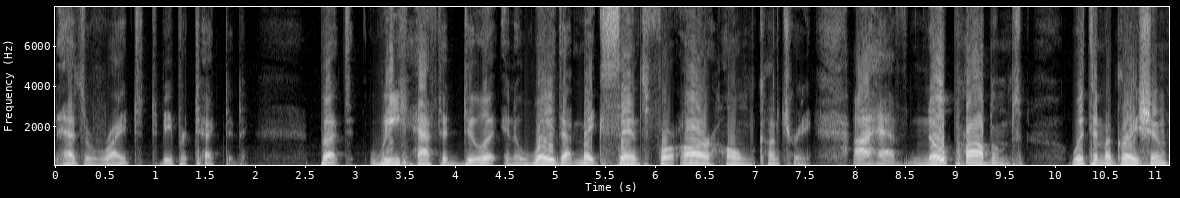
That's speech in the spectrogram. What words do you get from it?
has a right to be protected, but we have to do it in a way that makes sense for our home country. I have no problems with immigration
